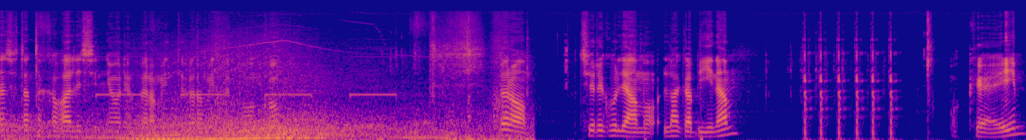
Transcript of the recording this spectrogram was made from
170 cavalli signori è veramente veramente poco. Però ci regoliamo la cabina ok.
